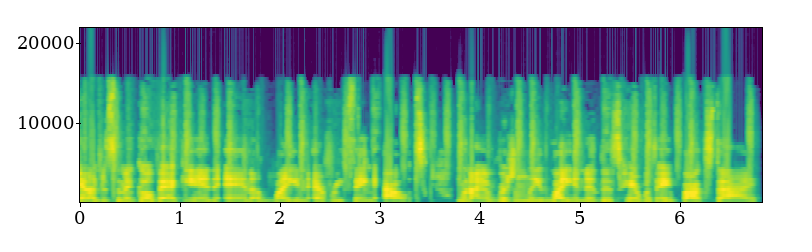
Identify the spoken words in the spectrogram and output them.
And I'm just going to go back in and lighten everything out. When I originally lightened this hair with a box dye,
